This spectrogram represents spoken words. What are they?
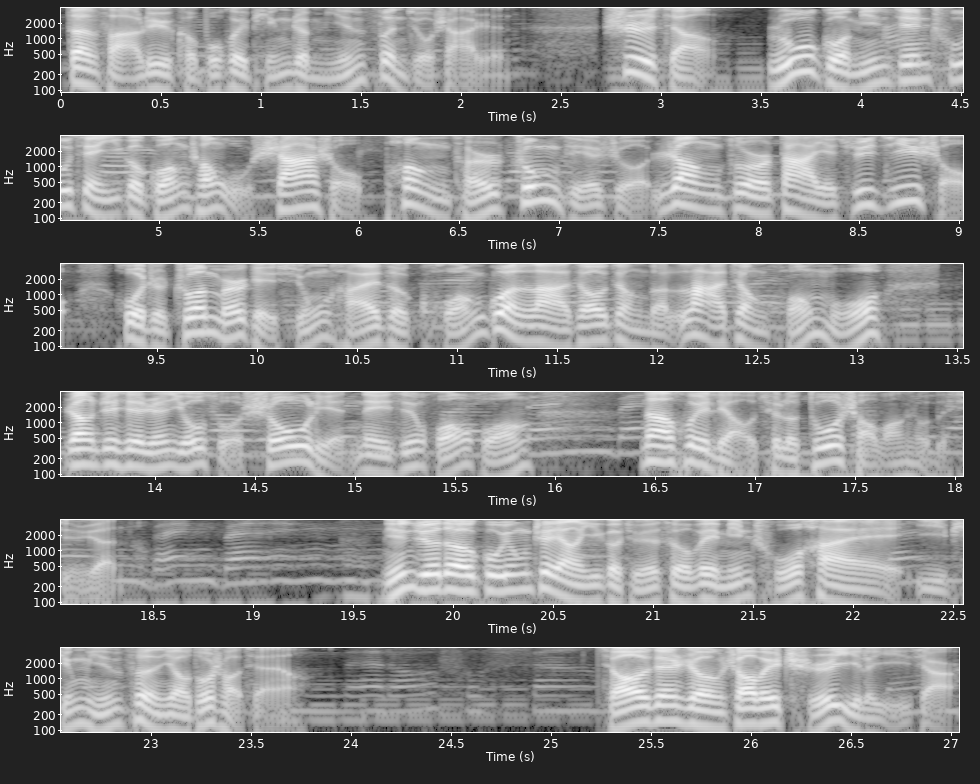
但法律可不会凭着民愤就杀人。试想，如果民间出现一个广场舞杀手、碰瓷儿终结者、让座大爷狙击手，或者专门给熊孩子狂灌辣椒酱的辣酱狂魔，让这些人有所收敛，内心惶惶，那会了却了多少网友的心愿呢？您觉得雇佣这样一个角色为民除害，以平民愤要多少钱啊？乔先生稍微迟疑了一下，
